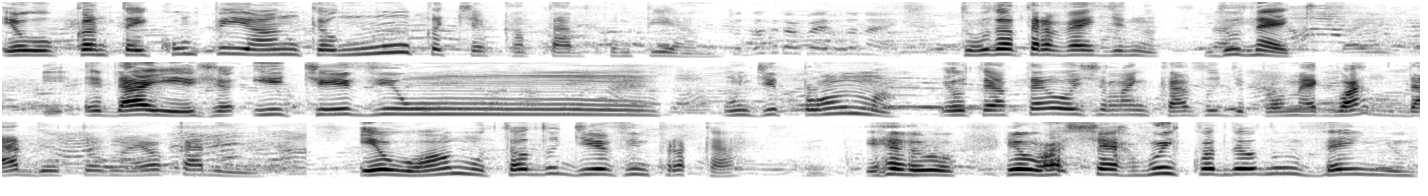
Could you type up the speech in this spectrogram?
Eu cantei com piano, que eu nunca tinha cantado com piano. Tudo através do NET? Tudo através de, do NET. E, da EJA. E tive um, um diploma, eu tenho até hoje lá em casa o diploma, é guardado, eu tenho o maior carinho. Eu amo todo dia vir para cá. Eu, eu acho é ruim quando eu não venho.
